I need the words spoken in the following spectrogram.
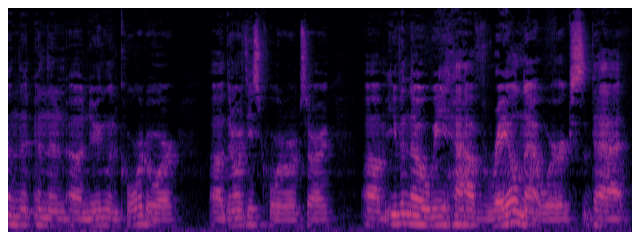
in the in the uh, New England corridor, uh, the Northeast corridor, I'm sorry, um, even though we have rail networks that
